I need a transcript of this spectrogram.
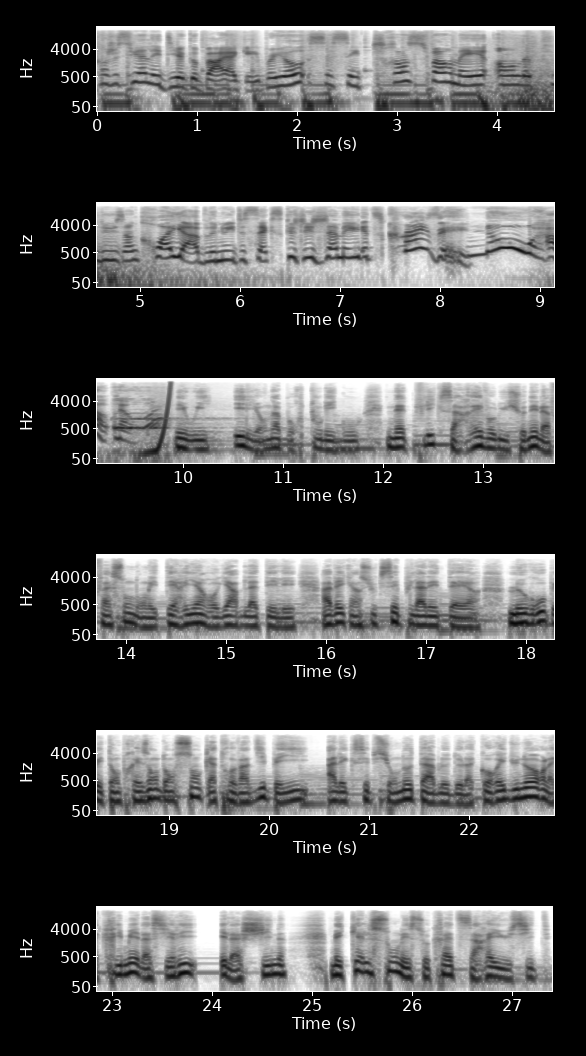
Quand je suis allée dire goodbye à Gabriel, ça s'est transformé en la plus incroyable nuit de sexe que j'ai jamais eue. It's crazy! No! Oh, no. Et oui, il y en a pour tous les goûts. Netflix a révolutionné la façon dont les terriens regardent la télé, avec un succès planétaire, le groupe étant présent dans 190 pays, à l'exception notable de la Corée du Nord, la Crimée, la Syrie et la Chine, mais quels sont les secrets de sa réussite?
